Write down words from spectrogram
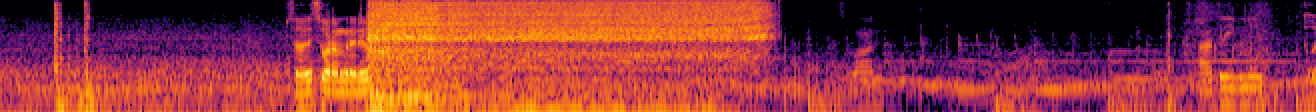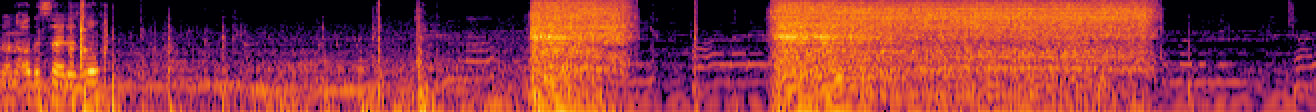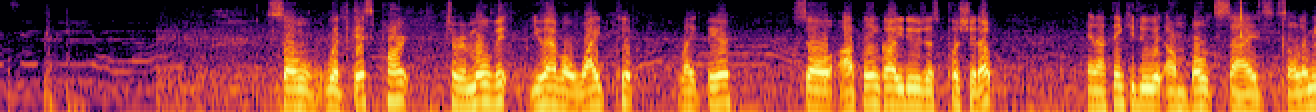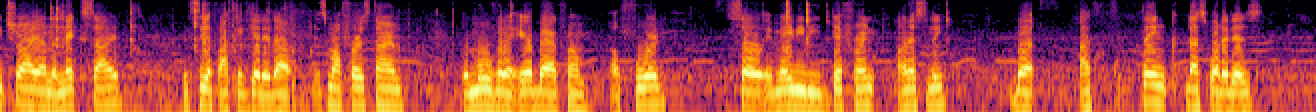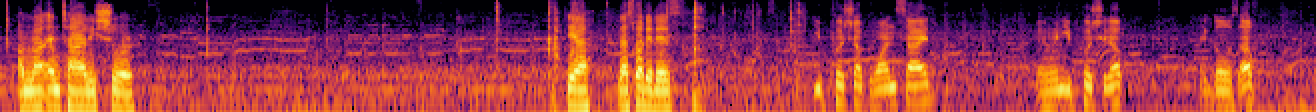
so this is what I'm gonna do. That's one. I could even do it on the other side as well so with this part to remove it you have a white clip right there. So I think all you do is just push it up and I think you do it on both sides. So let me try on the next side and see if I could get it out. It's my first time removing an airbag from a Ford so it may be different honestly but I think that's what it is. I'm not entirely sure. Yeah that's what it is. You push up one side, and when you push it up, it goes up,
